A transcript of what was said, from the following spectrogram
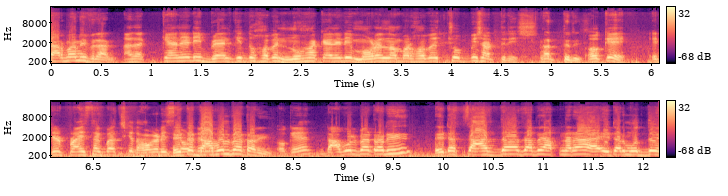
জার্মানি ব্র্যান্ড আচ্ছা ক্যানেডি ব্র্যান্ড কিন্তু হবে নোহা ক্যানেডি মডেল নাম্বার হবে চব্বিশ আটত্রিশ। আটত্রিশ। ওকে এটার প্রাইস থাকবে আজকে ধামাকা এটা double battery okay double battery এটা চার্জ দেওয়া যাবে আপনারা এটার মধ্যে।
